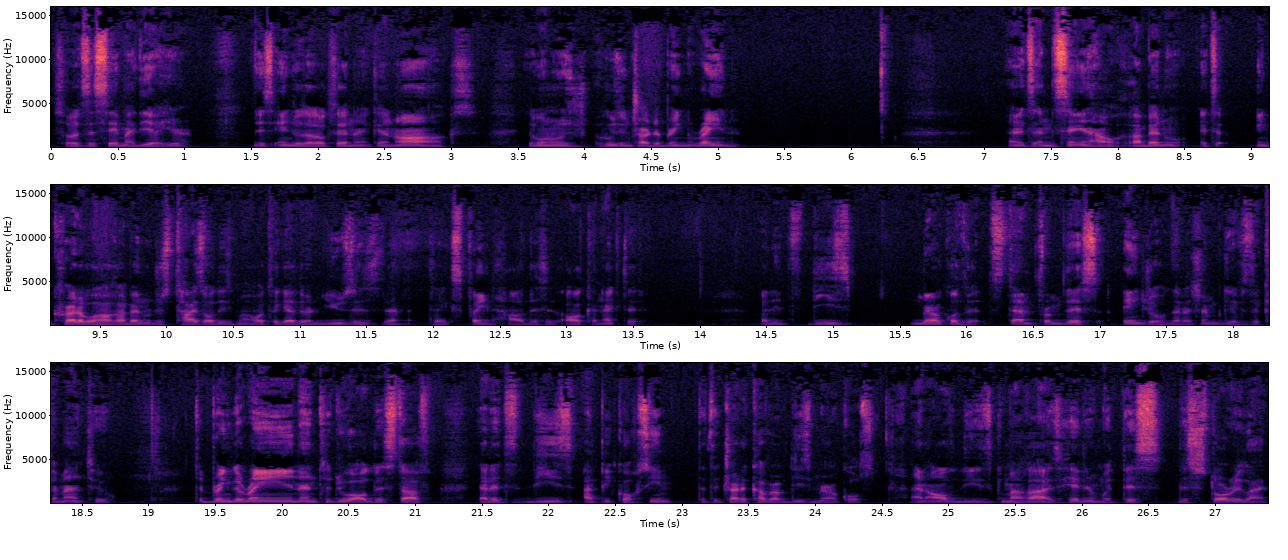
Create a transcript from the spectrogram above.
So it's the same idea here. This angel that looks like an ox, the one who's, who's in charge of bringing rain. And it's insane how Rabenu, it's incredible how Rabenu just ties all these mahot together and uses them to explain how this is all connected. But it's these miracles that stem from this angel that Hashem gives the command to to bring the rain and to do all this stuff, that it's these apikorsim that they try to cover up these miracles. And all of these Gemara is hidden with this this storyline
